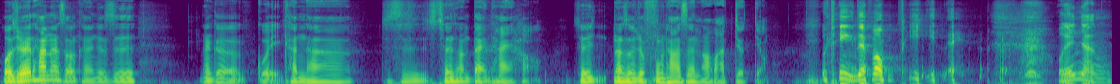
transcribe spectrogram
我觉得他那时候可能就是那个鬼看他就是身上带太好，所以那时候就附他身，然后把他丢掉。我听你在放屁嘞！我跟你讲，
